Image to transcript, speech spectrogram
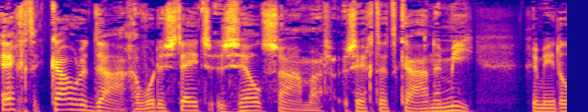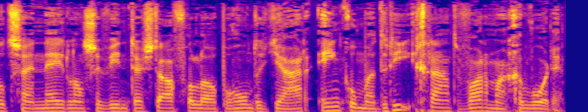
Echt koude dagen worden steeds zeldzamer, zegt het KNMI. Gemiddeld zijn Nederlandse winters de afgelopen 100 jaar 1,3 graad warmer geworden.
